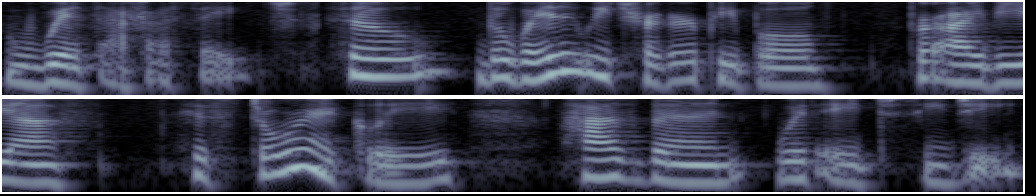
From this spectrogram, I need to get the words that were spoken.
with FSH. So the way that we trigger people for IVF historically has been with HCG.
